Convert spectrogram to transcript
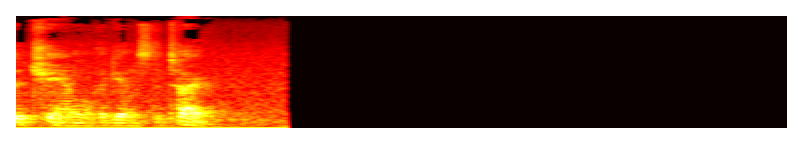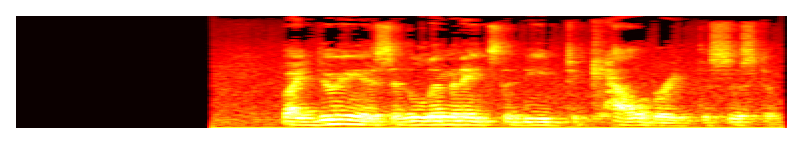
the channel against the tire. By doing this, it eliminates the need to calibrate the system.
